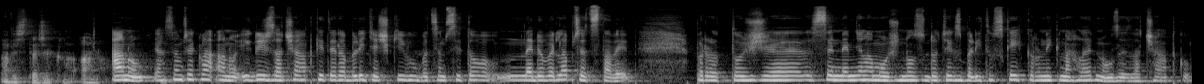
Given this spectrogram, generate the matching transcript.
A vy jste řekla ano. Ano, já jsem řekla ano, i když začátky teda byly těžké, vůbec jsem si to nedovedla představit, protože jsem neměla možnost do těch zbelitovských kronik nahlédnout ze začátku.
